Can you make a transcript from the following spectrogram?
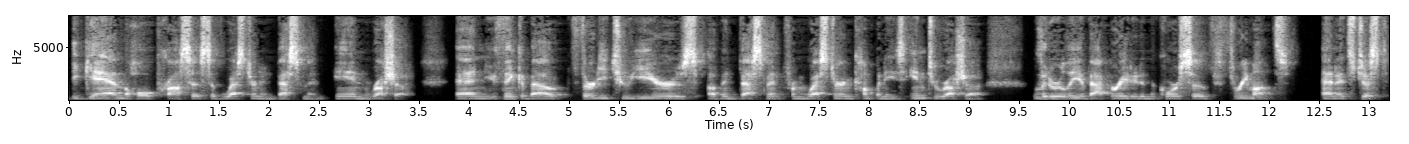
began the whole process of Western investment in Russia. And you think about 32 years of investment from Western companies into Russia literally evaporated in the course of three months. And it's just,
